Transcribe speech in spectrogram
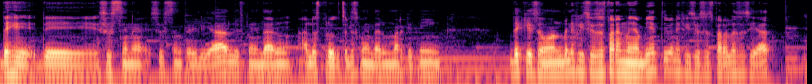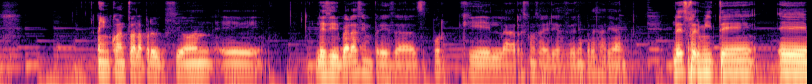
de, de sustentabilidad, les pueden dar a los productos les pueden dar un marketing de que son beneficiosos para el medio ambiente y beneficiosos para la sociedad. En cuanto a la producción, eh, les sirve a las empresas porque la responsabilidad social empresarial les permite eh,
